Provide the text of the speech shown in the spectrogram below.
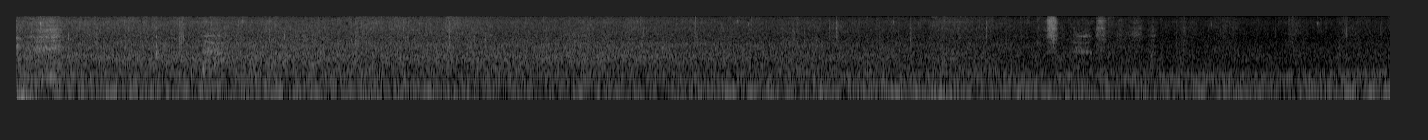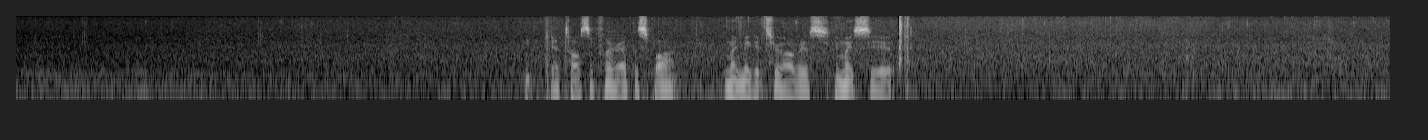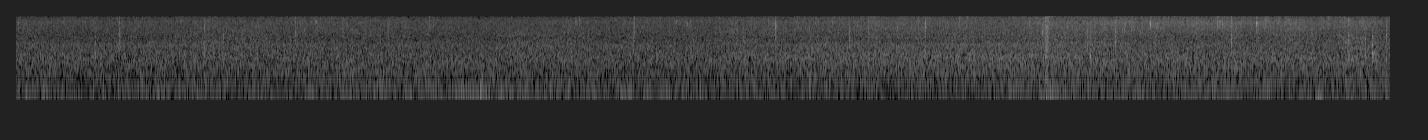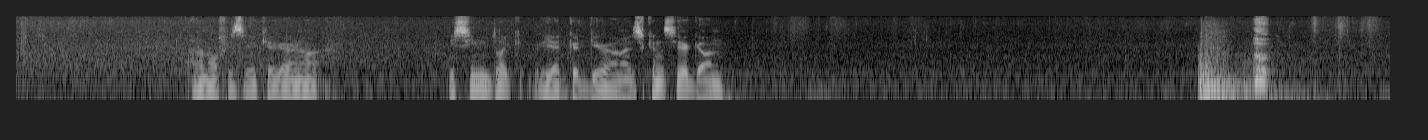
Yeah, toss the flare at the spot. Might make it too obvious. He might see it. I don't know if he's the AK guy or not. He seemed like he had good gear on, I just couldn't see a gun.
